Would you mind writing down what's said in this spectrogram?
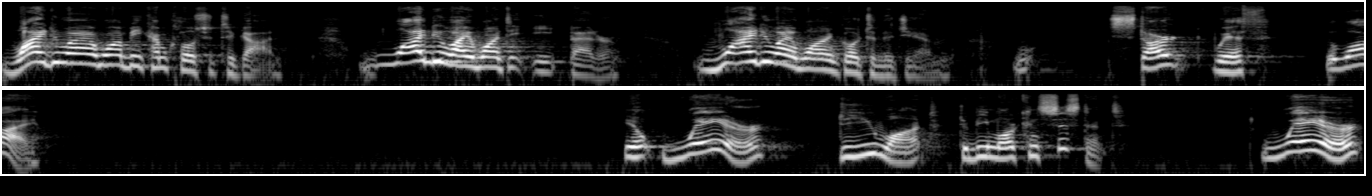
Why do I want to become closer to God? Why do I want to eat better? Why do I want to go to the gym? Start with the why. You know, where do you want to be more consistent? Where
